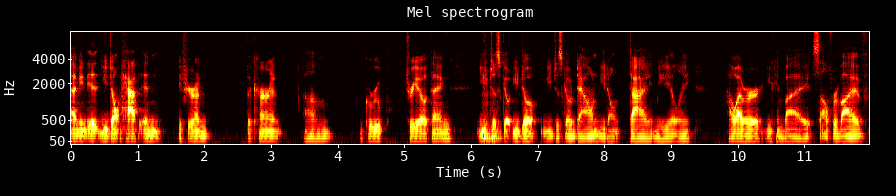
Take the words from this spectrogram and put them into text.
i mean it, you don't have in if you're in the current um group trio thing you Mhm. just go you don't you just go down you don't die immediately however you can buy self revive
